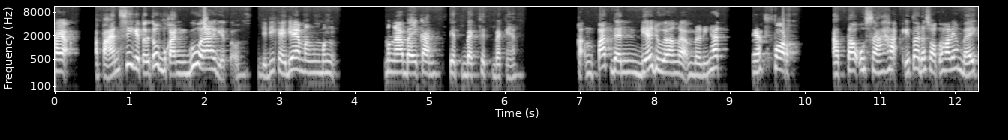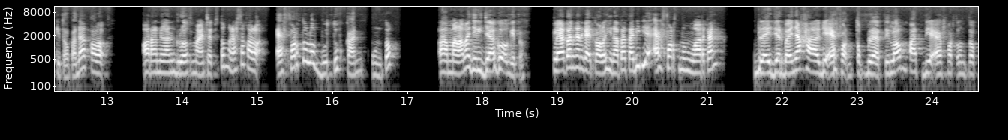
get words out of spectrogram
kayak apaan sih gitu itu bukan gua gitu jadi kayak dia emang meng, mengabaikan feedback feedbacknya keempat dan dia juga nggak melihat effort atau usaha itu ada suatu hal yang baik gitu. Padahal kalau orang dengan growth mindset itu merasa kalau effort tuh lo butuhkan untuk lama-lama jadi jago gitu. Kelihatan kan kayak kalau Hinata tadi dia effort mengeluarkan belajar banyak hal dia effort untuk berarti lompat dia effort untuk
